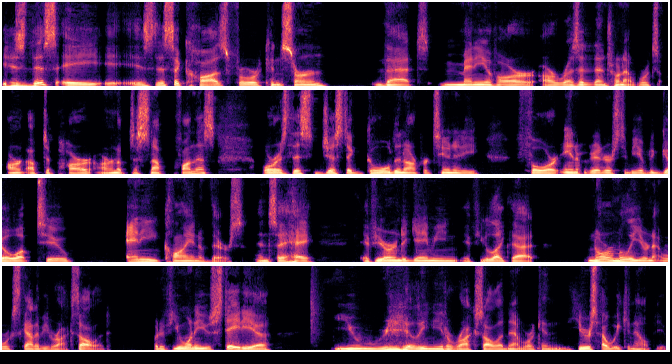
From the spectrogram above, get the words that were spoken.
is this a is this a cause for concern that many of our our residential networks aren't up to par, aren't up to snuff on this, or is this just a golden opportunity for integrators to be able to go up to any client of theirs and say, hey, if you're into gaming, if you like that, normally your network's got to be rock solid. But if you want to use Stadia, you really need a rock solid network. And here's how we can help you.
